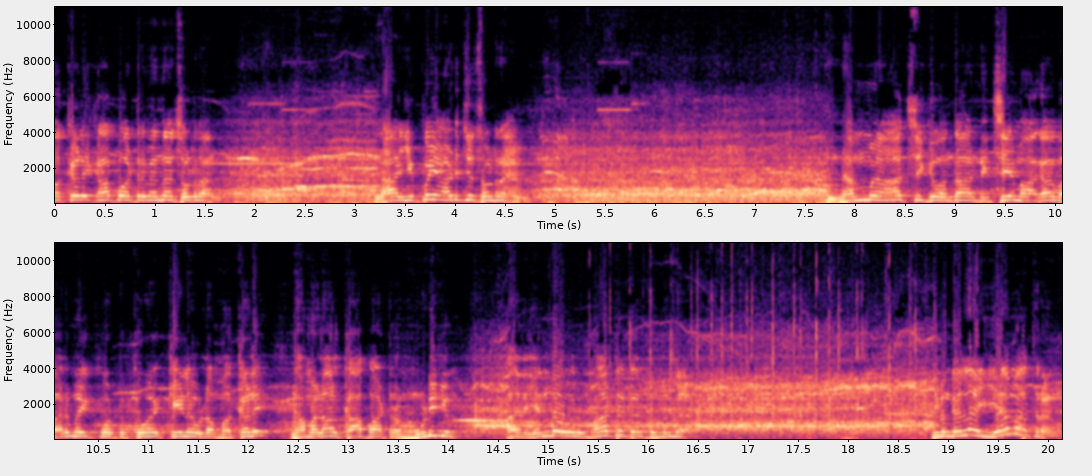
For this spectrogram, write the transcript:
மக்களை காப்பாற்றுவேன் தான் சொல்றாங்க. நான் இப்பயும் அடிச்சு சொல்றேன். நம்ம ஆட்சிக்கு வந்தா நிச்சயமாக வறுமை கோட்டு கீழே உள்ள மக்களை நம்மளால் காப்பாற்ற முடியும். அதுல எந்த ஒரு மாற்று கருத்தும் இல்லை. இவங்க எல்லாம் ஏமாத்துறாங்க.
